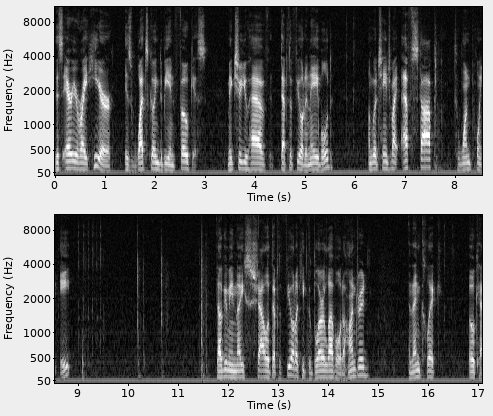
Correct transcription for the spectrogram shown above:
This area right here is what's going to be in focus. Make sure you have depth of field enabled. I'm going to change my f-stop to 1.8. That'll give me a nice shallow depth of field. I'll keep the blur level at 100 and then click OK.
